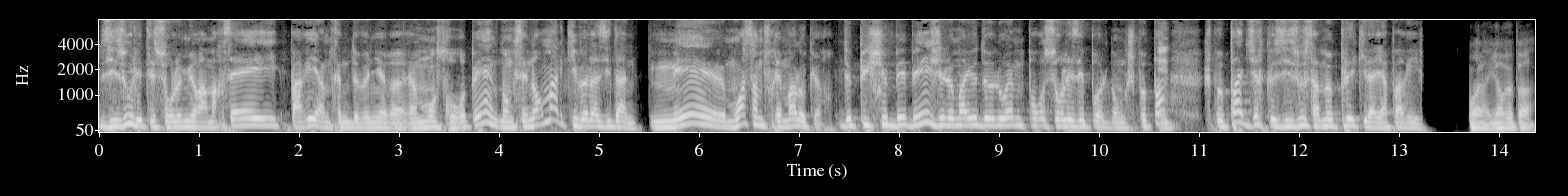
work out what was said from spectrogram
Zizou, il était sur le mur à Marseille, Paris est en train de devenir euh, un monstre européen, donc c'est normal qu'il veut la Zidane. Mais euh, moi, ça me ferait mal au cœur. Depuis que je suis bébé, j'ai le maillot de l'OM sur les épaules, donc je peux pas, je peux pas dire que Zizou, ça me plaît qu'il aille à Paris. Voilà, il en veut pas.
